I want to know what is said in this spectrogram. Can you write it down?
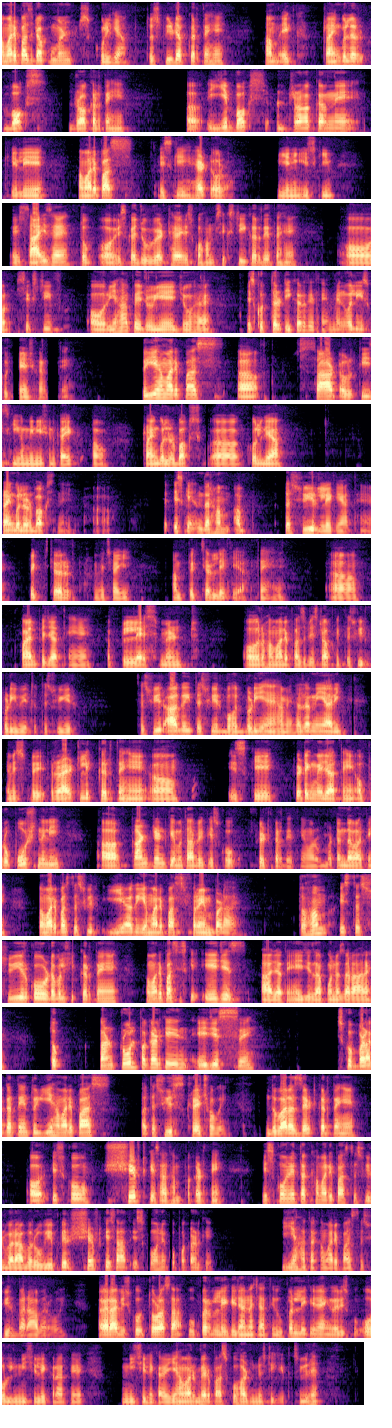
हमारे पास डॉक्यूमेंट्स खुल गया। तो स्पीड अप करते हैं। हम एक ट्राइंगुलर बॉक्स ड्रॉ करते हैं। ये बॉक्स ड्रा करने के लिए हमारे पास इसकी हेड और यानी इसकी साइज़ है तो इसका जो वेट है, इसको हम 60 कर देते हैं और 60 और यहाँ पे जो ये जो है, इसको 30 कर देते हैं मैनुअली इसको चेंज कर देते हैं। तो ये हमारे पास साठ और तीस की कम्बिनेशन का एक ट्राइंगुलर बॉक्स खुल गया। ट्राइंगुलर बॉक्स नहीं तो इसके अंदर हम अब तस्वीर लेके आते हैं। पिक्चर हमें चाहिए। हम पिक्चर लेके आते हैं। फ़ाइल पे जाते हैं। प्लेसमेंट और हमारे पास डेस्कटॉप पे तस्वीर पड़ी हुई है तो तस्वीर। तस्वीर आ गई। तस्वीर बहुत बड़ी है। हमें नज़र नहीं आ रही। हम इस पर राइट क्लिक करते हैं। आ, इसके फिटिंग में जाते हैं और प्रोपोर्शनली कंटेंट के मुताबिक इसको फिट कर देते हैं और बटन दबाते हैं। तो हमारे पास तस्वीर ये आ गई, हमारे पास फ्रेम बड़ा है। तो हम इस तस्वीर को डबल क्लिक करते हैं हमारे पास इसके एजेस आ जाते हैं एजेस आपको नज़र आ रहे हैं। तो कंट्रोल पकड़ के इन एजेस से इसको बड़ा करते हैं तो ये हमारे पास तस्वीर स्क्रैच हो गई। दोबारा जेड करते हैं और इसको शिफ्ट के साथ हम पकड़ते हैं। इस कोने तक हमारे पास तस्वीर बराबर होगी, फिर शिफ्ट के साथ इस कोने को पकड़ के यहाँ तक हमारे पास तस्वीर बराबर होगी अगर आप इसको थोड़ा सा ऊपर लेके जाना चाहते हैं ऊपर लेके जाएँगे अगर इसको और नीचे लेकर आते हैं नीचे लेकर आए। ये हमारे मेरे पास कोहाट यूनिवर्सिटी की तस्वीर है।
